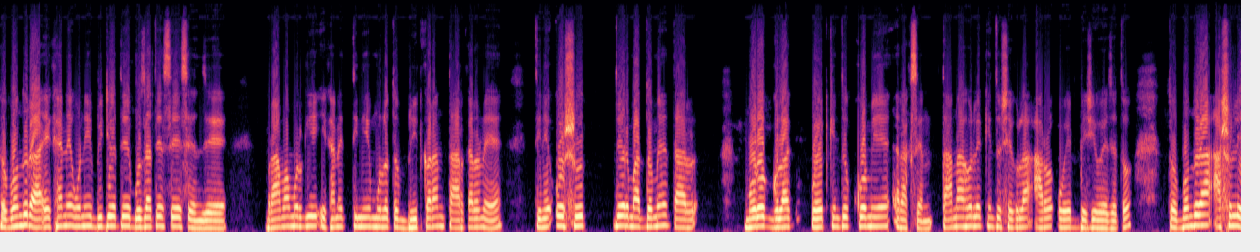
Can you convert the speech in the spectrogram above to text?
তো বন্ধুরা এখানে উনি ভিডিওতে বোঝাতে চেয়েছেন যে ব্রাহ্মা মুরগি এখানে তিনি মূলত ব্রিড করান তার কারণে তিনি ওষুধের মাধ্যমে তার মোরগগুলা ওয়েট কিন্তু কমিয়ে রাখছেন। তা না হলে কিন্তু সেগুলা আরও ওয়েট বেশি হয়ে যেত। তো বন্ধুরা, আসলে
